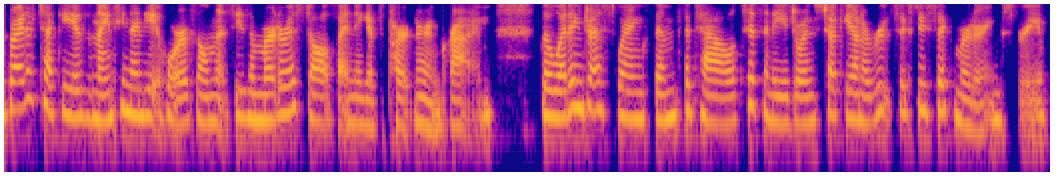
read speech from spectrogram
The Bride of Chucky is a 1998 horror film that sees a murderous doll finding its partner in crime. The wedding dress wearing femme fatale, Tiffany, joins Chucky on a Route 66 murdering spree.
